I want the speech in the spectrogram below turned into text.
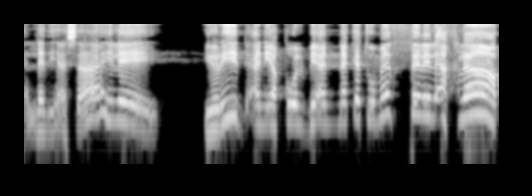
الذي أساء إليه يريد أن يقول بأنك تمثل الأخلاق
